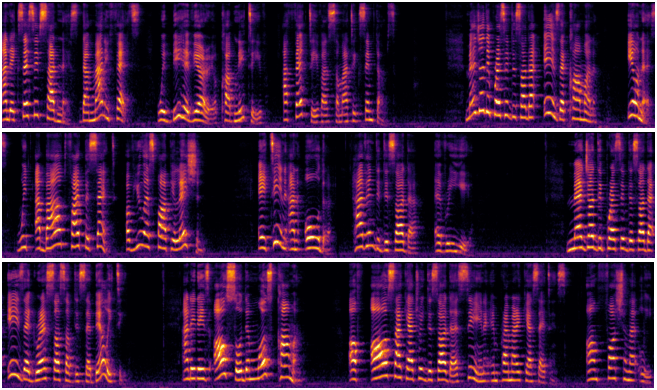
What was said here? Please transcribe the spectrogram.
and excessive sadness that manifests with behavioral, cognitive, affective, and somatic symptoms. Major depressive disorder is a common illness with about 5% of US population 18 and older having the disorder every year. Major depressive disorder is a great source of disability and it is also the most common of all psychiatric disorders seen in primary care settings. Unfortunately,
